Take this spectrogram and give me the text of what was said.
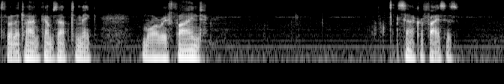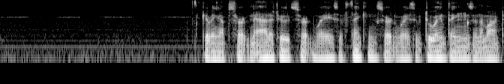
So when the time comes up to make more refined sacrifices, giving up certain attitudes, certain ways of thinking, certain ways of doing things in the mind,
